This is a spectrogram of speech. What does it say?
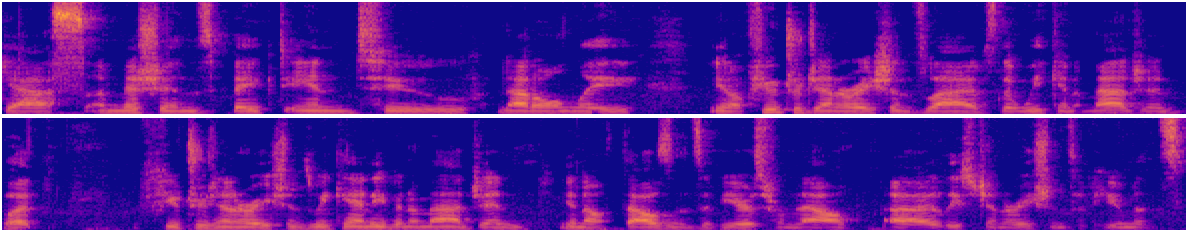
gas emissions baked into not only you know future generations' lives that we can imagine, but future generations we can't even imagine. You know, thousands of years from now, uh, at least generations of humans.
